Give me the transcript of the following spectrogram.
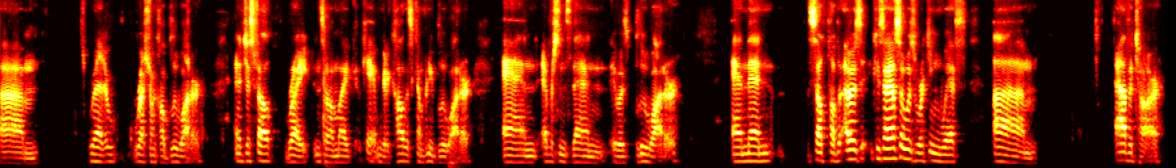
um, we're at a restaurant called Blue Water, and it just felt right. And so I'm like, okay, I'm going to call this company Blue Water. And ever since then, it was Blue Water. And then self public. I was because I also was working with um, Avatar,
